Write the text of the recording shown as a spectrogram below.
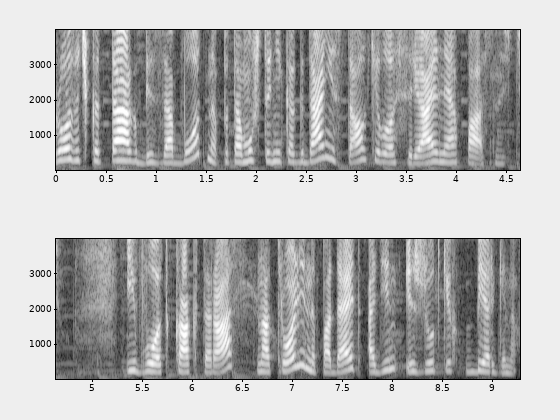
Розочка так беззаботна, потому что никогда не сталкивалась с реальной опасностью. И вот как-то раз на троллей нападает один из жутких Бергенов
